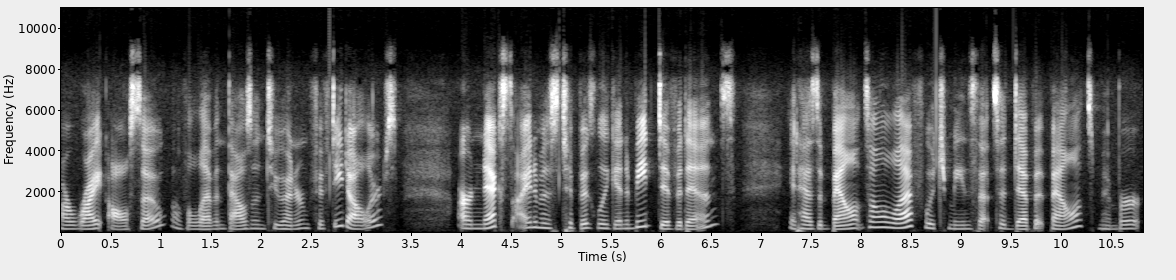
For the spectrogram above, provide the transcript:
our right also of $11,250. Our next item is typically going to be dividends. It has a balance on the left, which means that's a debit balance. Remember,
